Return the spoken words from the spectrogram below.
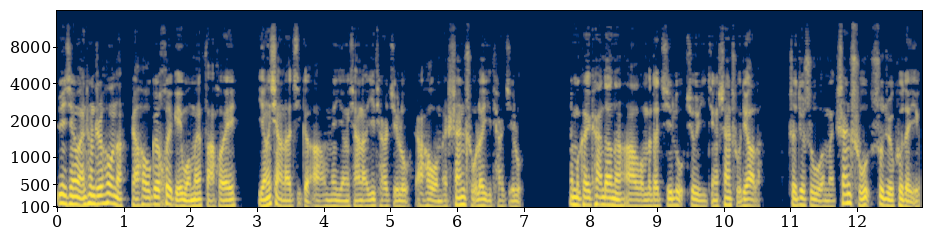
运行完成之后呢，然后会给我们返回影响了几个啊，我们影响了一条记录，然后我们删除了一条记录。那么可以看到呢啊，我们的记录就已经删除掉了。这就是我们删除数据库的一个。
